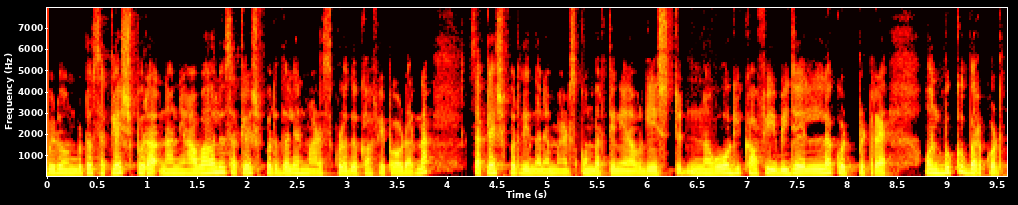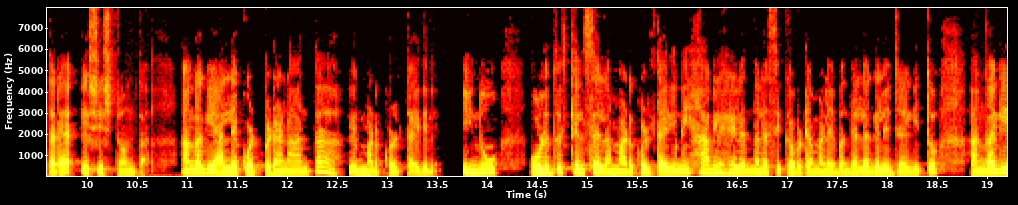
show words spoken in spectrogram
ಬಿಡು ಅಂದ್ಬಿಟ್ಟು ಸಕಲೇಶ್ಪುರ, ನಾನು ಯಾವಾಗಲೂ ಸಕಲೇಶ್ಪುರದಲ್ಲೇ ಮಾಡಿಸ್ಕೊಳ್ಳೋದು ಕಾಫಿ ಪೌಡರ್ನ ಸಕಲೇಶ್ಪುರದಿಂದನೇ ಮಾಡಿಸ್ಕೊಂಬರ್ತೀನಿ ಅವ್ರಿಗೆ ಎಷ್ಟು, ನಾವು ಹೋಗಿ ಕಾಫಿ ಬೀಜ ಎಲ್ಲ ಕೊಟ್ಬಿಟ್ರೆ ಒಂದು ಬುಕ್ಕಿಗೆ ಬರ್ಕೊಡ್ತಾರೆ ಇಷ್ಟಿಷ್ಟು ಅಂತ. ಹಂಗಾಗಿ ಅಲ್ಲೇ ಕೊಟ್ಬಿಡೋಣ ಅಂತ ಇದು ಮಾಡ್ಕೊಳ್ತಾ ಇದ್ದೀನಿ. ಇನ್ನು ಉಳಿದ ಕೆಲಸ ಎಲ್ಲ ಮಾಡ್ಕೊಳ್ತಾ ಇದ್ದೀನಿ. ಆಗಲೇ ಹೇಳಿದ್ನಲ್ಲ, ಸಿಕ್ಕಾಪಟ್ಟೆ ಮಳೆ ಬಂದೆಲ್ಲ ಗಲೀಜಾಗಿತ್ತು. ಹಂಗಾಗಿ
